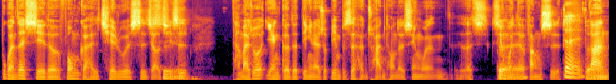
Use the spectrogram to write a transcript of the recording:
不管在写的风格还是切入的视角，其实坦白说，严格的定义来说，并不是很传统的新闻呃新闻的方式。对对但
